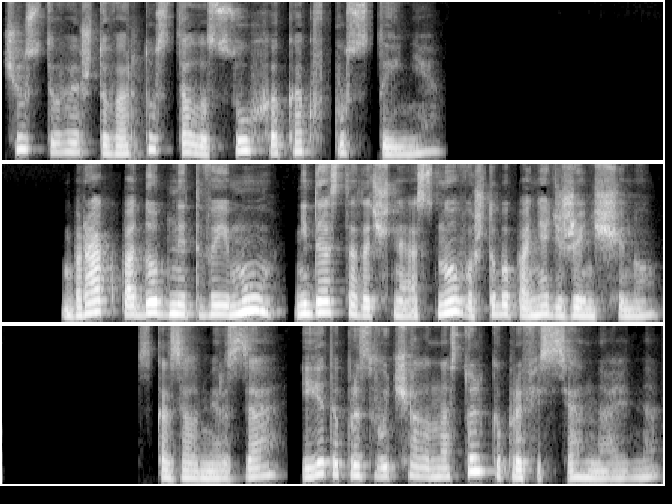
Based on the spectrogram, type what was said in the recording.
чувствуя, что во рту стало сухо, как в пустыне. Брак, подобный твоему, недостаточная основа, чтобы понять женщину», сказал Мирза, и это прозвучало настолько профессионально,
